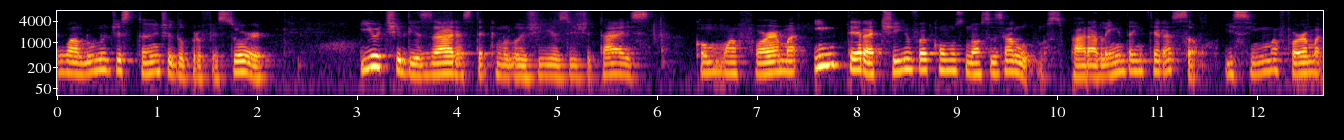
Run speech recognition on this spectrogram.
o aluno distante do professor, e utilizar as tecnologias digitais como uma forma interativa com os nossos alunos, para além da interação, e sim uma forma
